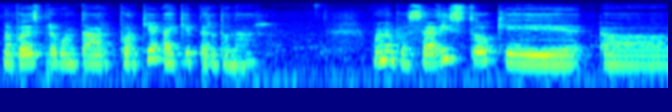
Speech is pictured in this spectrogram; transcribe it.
me puedes preguntar, ¿por qué hay que perdonar? Bueno, pues se ha visto que ah,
